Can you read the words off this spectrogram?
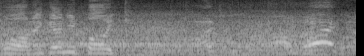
Go on, and get on your bike.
